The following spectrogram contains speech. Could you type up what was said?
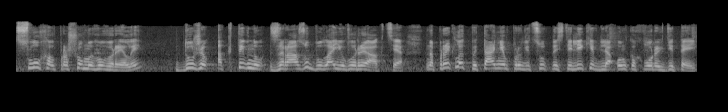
слухав, про що ми говорили. Дуже активно зразу була його реакція. Наприклад, питанням про відсутності ліків для онкохворих дітей.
